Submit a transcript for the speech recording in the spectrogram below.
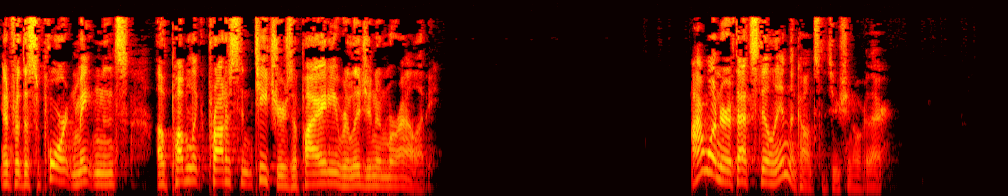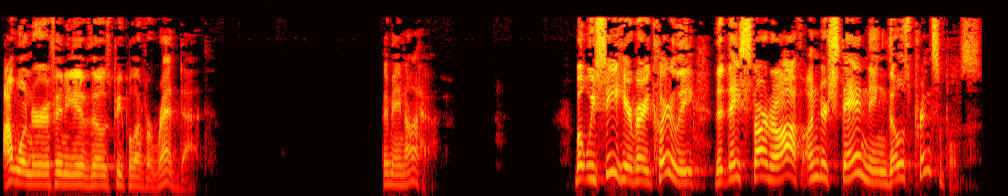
and for the support and maintenance of public Protestant teachers of piety, religion, and morality. I wonder if that's still in the Constitution over there. I wonder if any of those people ever read that. They may not have. But we see here very clearly that they started off understanding those principles.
